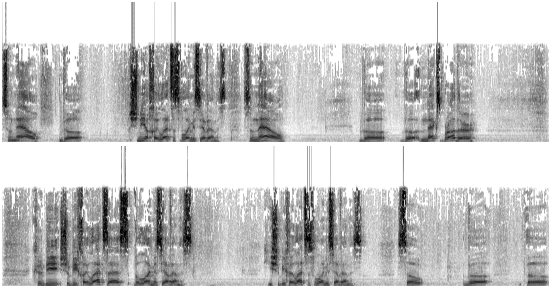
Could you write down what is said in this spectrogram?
So now the Shnia Chayletzis V'lei So now the the next brother could be should be chayletzes v'loy misyavemes. He should be chayletzes v'loy misyavemes. So the the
